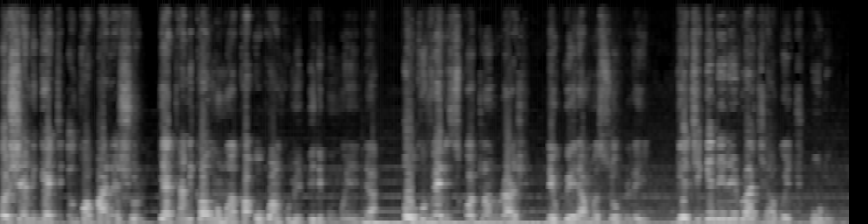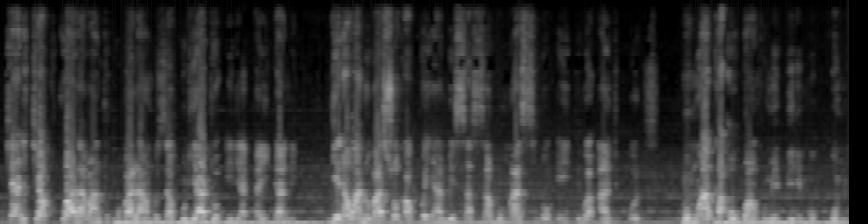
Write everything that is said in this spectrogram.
Ocean gate incorporation yatandikawo mu mwaka ogwa 2009 okuva eri scotton rush neggwera mu sohley ng'ekigendererwa kyabwe ekikulu kyali kyakutwala abantu kubalambuza ku lyato erya titanic. Ng'era wano basooka kweyambisa submersible eyitibwa antipods mu mwaka ogwa 2010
